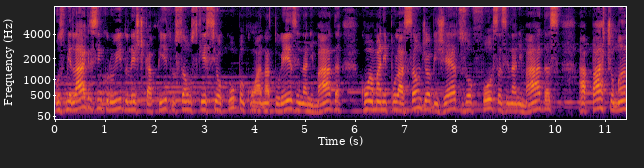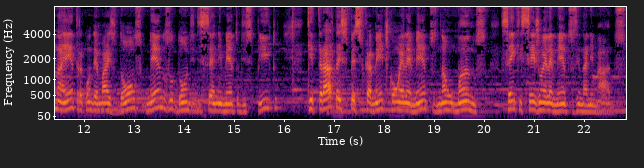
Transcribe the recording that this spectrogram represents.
Os milagres incluídos neste capítulo são os que se ocupam com a natureza inanimada, com a manipulação de objetos ou forças inanimadas. A parte humana entra com demais dons, menos o dom de discernimento de espírito, que trata especificamente com elementos não humanos, sem que sejam elementos inanimados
